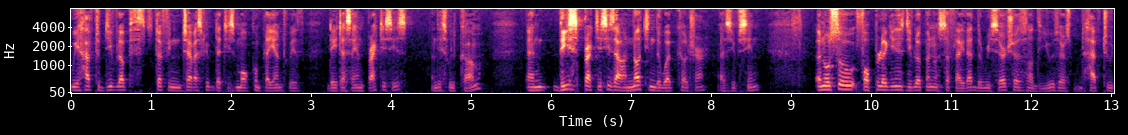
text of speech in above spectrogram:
we have to develop stuff in JavaScript that is more compliant with data science practices, and this will come. And these practices are not in the web culture, as you've seen. And also for plugins development and stuff like that, the researchers or the users would have to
